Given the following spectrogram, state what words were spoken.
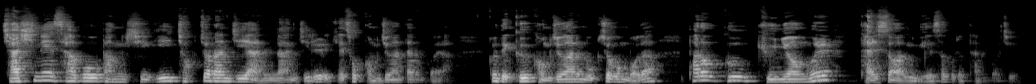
자신의 사고 방식이 적절한지 아닌지를 계속 검증한다는 거야. 그런데 그 검증하는 목적은 뭐다? 바로 그 균형을 달성하기 위해서 그렇다는 거지.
